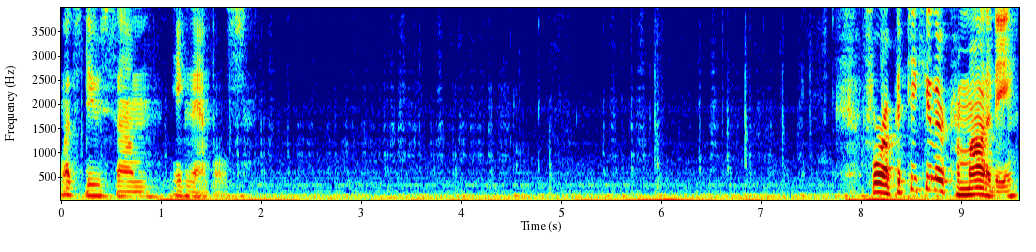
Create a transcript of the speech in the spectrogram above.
Let's do some examples. For a particular commodity,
